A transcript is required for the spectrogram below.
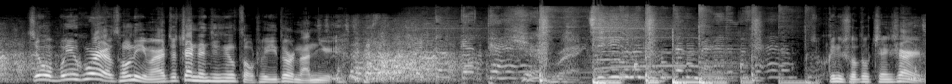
结果不一会儿，从里面就战战兢兢走出一对男女。我跟你说，都真事儿呢。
